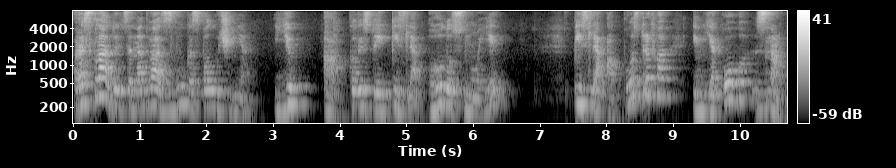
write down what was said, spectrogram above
розкладується на два звука сполучення й, а, коли стоїть після голосної, після апострофа і м'якого знаку.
